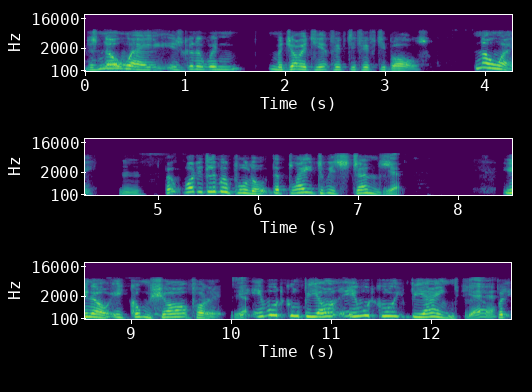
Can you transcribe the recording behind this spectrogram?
There's no way he's going to win majority at 50-50 balls. No way. Mm. But what did Liverpool do? They played to his strengths. Yeah. You know, he'd come short for it. Yeah. He would go beyond. He would go behind. Yeah, But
